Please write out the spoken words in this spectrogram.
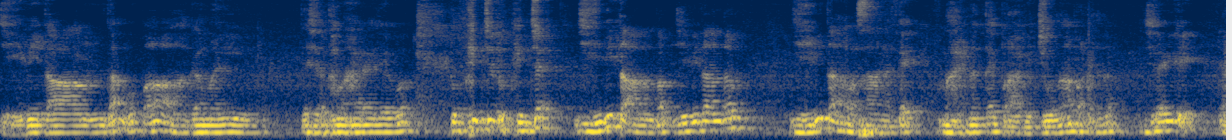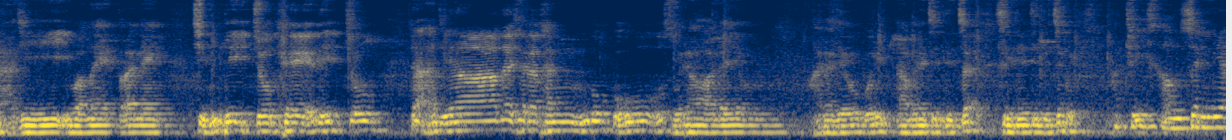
ജീവിതാന്തമുപാഗമൽ ദശരഥ മഹാരാജാവ് ദുഃഖിച്ച് ദുഃഖിച്ച് ജീവിതാന്തം ജീവിതാന്തം ജീവിതാവസാനത്തെ മരണത്തെ പ്രാപിച്ചു എന്നാ പറഞ്ഞത്. മനസ്സിലായില്ലേ? രാജീവനേത്രനെ ചിന്തിച്ചു ഖേദിച്ചു രാജാദശരഥൻ സുരാലയം. മഹാരാജാവ് പോയി. അവനെ ചിന്തിച്ച സീതയെ ചിന്തിച്ച് പോയി. പക്ഷേ ഈ കൗസല്യ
